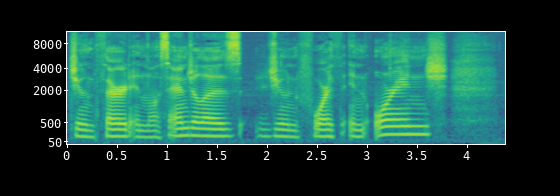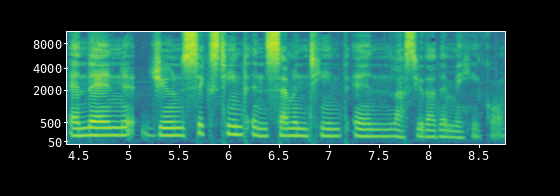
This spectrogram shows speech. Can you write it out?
June 3rd in Los Angeles. June 4th in Orange. And then June 16th and 17th in La Ciudad de Mexico.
